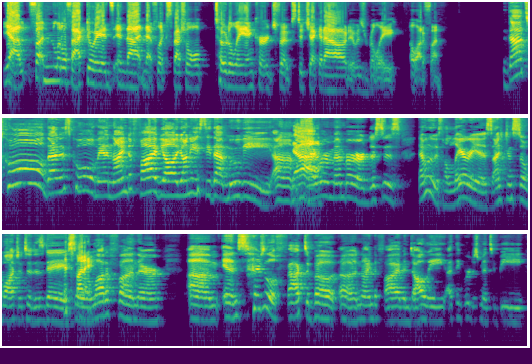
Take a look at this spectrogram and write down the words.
Yeah, fun little factoids in that Netflix special. Totally encourage folks to check it out. It was really a lot of fun. That's cool. That is cool, man. Nine to five, y'all. Y'all need to see that movie. Um, yeah. I remember this is that movie was hilarious. I can still watch it to this day. It's so funny. a lot of fun there. Um, and there's a little fact about uh, nine to five and Dolly. I think we're just meant to be.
